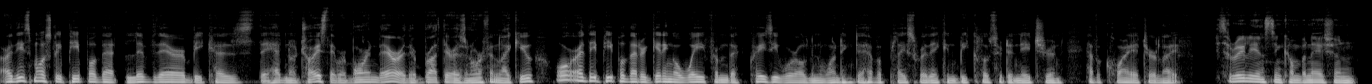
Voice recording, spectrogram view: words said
Are these mostly people that live there because they had no choice? They were born there or they're brought there as an orphan like you? Or are they people that are getting away from the crazy world and wanting to have a place where they can be closer to nature and have a quieter life? It's a really interesting combination.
